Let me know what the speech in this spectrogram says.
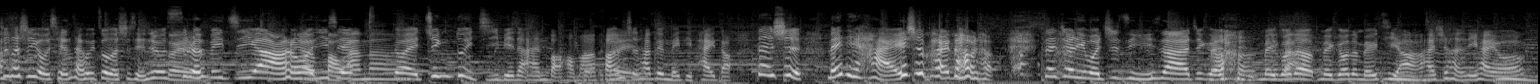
真的是有钱才会做的事情，就是私人飞机啊，然后一些对军队级别的安保好吗？防止他被媒体拍到。但是媒体还是拍到了，在这里我致敬一下这个美国的美国的媒体啊，还是很厉害哦。嗯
